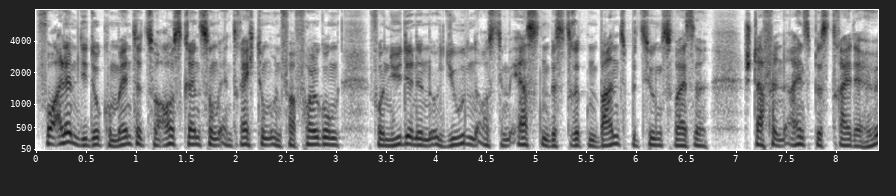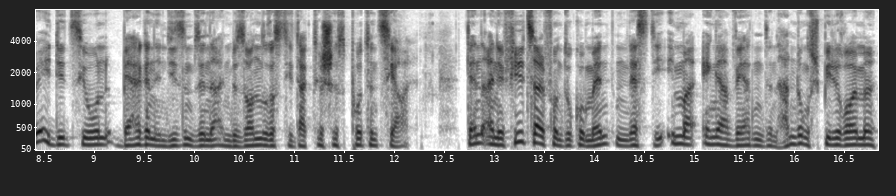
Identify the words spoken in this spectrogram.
Vor allem die Dokumente zur Ausgrenzung, Entrechtung und Verfolgung von Jüdinnen und Juden aus dem ersten bis dritten Band bzw. Staffeln 1 bis 3 der Höredition bergen in diesem Sinne ein besonderes didaktisches Potenzial. Denn eine Vielzahl von Dokumenten lässt die immer enger werdenden Handlungsspielräume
